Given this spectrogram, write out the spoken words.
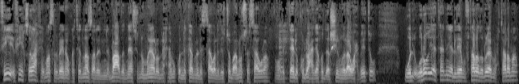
في في صراع في مصر بين وجهتين النظر إن بعض الناس إنهم يروا إن إحنا ممكن نكمل الثورة دي تبقى نص ثورة وبالتالي كل واحد ياخد قرشين ويروح بيته. ورؤية تانية اللي هي مفترض الرؤية المحترمة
